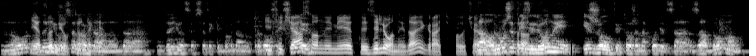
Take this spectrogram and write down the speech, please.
Ну, вот Нет, удается Богдану, да, удается все-таки Богдану продолжить. И сейчас серию. он имеет зеленый, да, играть, получается? Да, он может сразу. и зеленый, и желтый тоже находится за домом,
